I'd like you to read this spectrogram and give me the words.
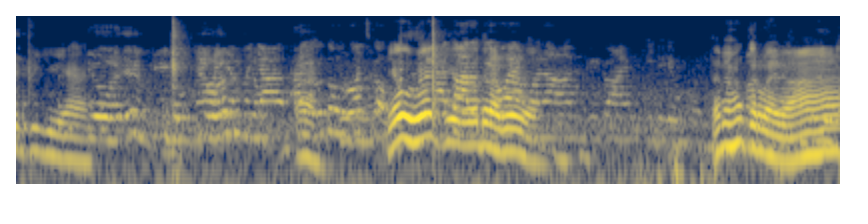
એમ કીધું, હા હે? એવું રોજ રોદરા કેવો રોવે. કરું. તમે શું કરવા આવ્યા?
